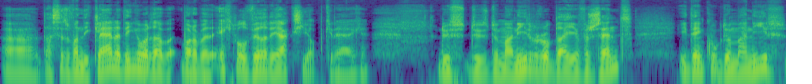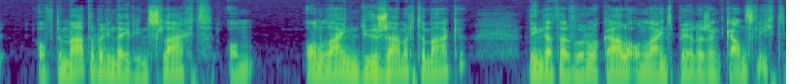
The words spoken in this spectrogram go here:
Uh, dat zijn van die kleine dingen waar, dat we, waar we echt wel veel reactie op krijgen. Dus, dus de manier waarop dat je verzendt, ik denk ook de manier of de mate waarin dat je erin slaagt om online duurzamer te maken. Ik denk dat daar voor lokale online spelers een kans ligt.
